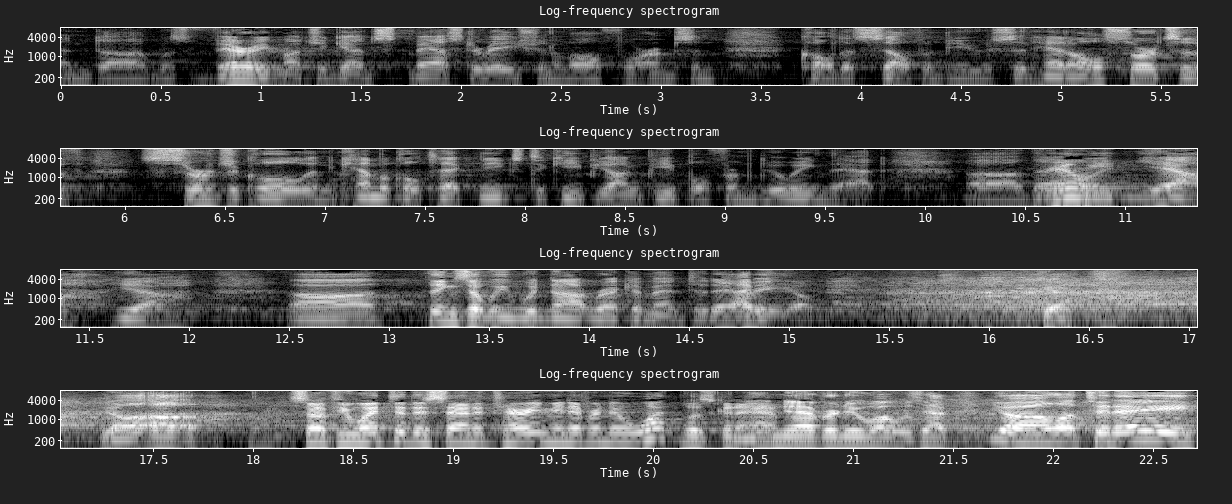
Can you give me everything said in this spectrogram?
and uh, was very much against masturbation of all forms and called it self-abuse and had all sorts of surgical and chemical techniques to keep young people from doing that. Uh, that Really? we- yeah, yeah. Uh, things that we would not recommend today. I mean, you know, yeah. You know, uh, So if you went to the sanitarium, you never knew what was going to happen. you never knew what was happening. You know, today,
